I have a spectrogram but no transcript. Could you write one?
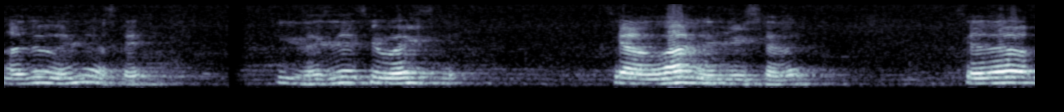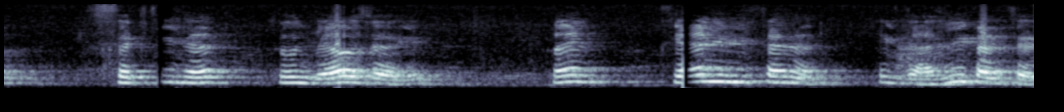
माझं म्हणणं असं आहे की घडलं ते वाईट आहे. ते आव्हान आहे देशाला त्याला सक्तीनं तोंड द्यावंच लागेल. पण त्या निमित्तानं एक धार्मिक अंतर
